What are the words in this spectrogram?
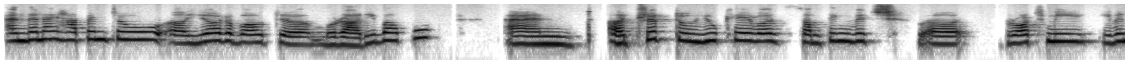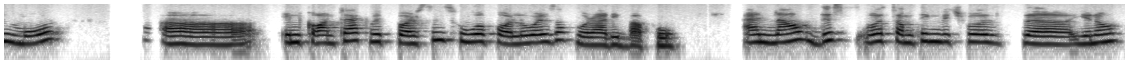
And then I happened to uh, hear about uh, Morari Bapu, and a trip to UK was something which uh, brought me even more uh, in contact with persons who were followers of Morari Bapu. And now this was something which was, you know,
